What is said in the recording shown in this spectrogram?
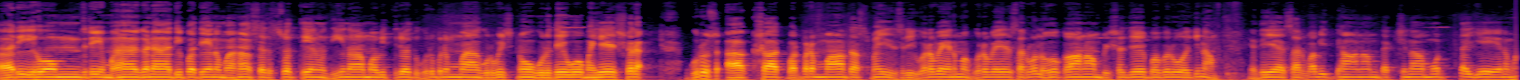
హరి ఓం శ్రీ మహాగణాధిపతే నమ సరస్వతే నమ దీనామ విత్రివత్ గురుబ్రహ్మ గురువిష్ణు గురుదేవో మహేశ్వర గురు సాక్షాత్ పరబ్రహ్మ తస్మై శ్రీ గురవే నమ గురవే సర్వలోకానాం విషజే భవరోగిణాం యదే సర్వవిద్యానాం దక్షిణామూర్తయే నమ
